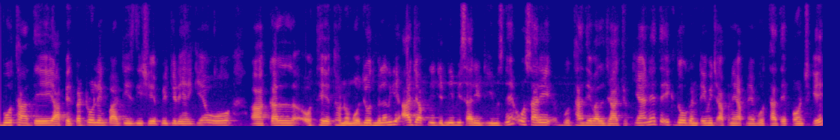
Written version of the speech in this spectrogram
ਬੂਥਾਂ ਤੇ ਜਾਂ ਫਿਰ ਪੈਟਰੋਲਿੰਗ ਪਾਰਟੀਆਂ ਦੀ ਸ਼ੇਪ ਵਿੱਚ ਜਿਹੜੇ ਹੈਗੇ ਆ ਉਹ ਕੱਲ ਉੱਥੇ ਤੁਹਾਨੂੰ ਮੌਜੂਦ ਮਿਲਣਗੇ। ਅੱਜ ਆਪਣੀ ਜਿੰਨੀ ਵੀ ਸਾਰੀ ਟੀਮਸ ਨੇ ਉਹ ਸਾਰੇ ਬੂਥਾਂ ਦੇ ਵੱਲ ਜਾ ਚੁੱਕੀਆਂ ਨੇ ਤੇ 1-2 ਘੰਟੇ ਵਿੱਚ ਆਪਣੇ ਆਪਣੇ ਬੂਥਾਂ ਤੇ ਪਹੁੰਚ ਕੇ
